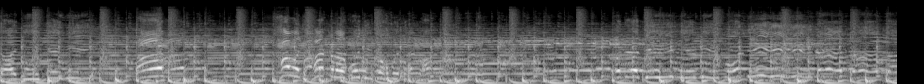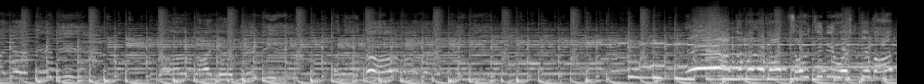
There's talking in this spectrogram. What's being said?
I did it. ખાવા ઢાકડા ખોદી તો બધા અરે દેવી દેવી બોલી દાદાએ દેવી દાદાએ દેવી અરે દાદાએ દેવી એ તમારા બાપ સૌજીની વસ્તી બાપ.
